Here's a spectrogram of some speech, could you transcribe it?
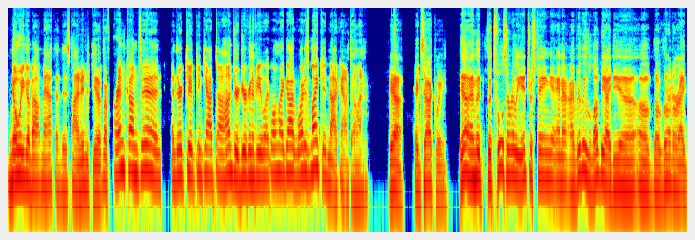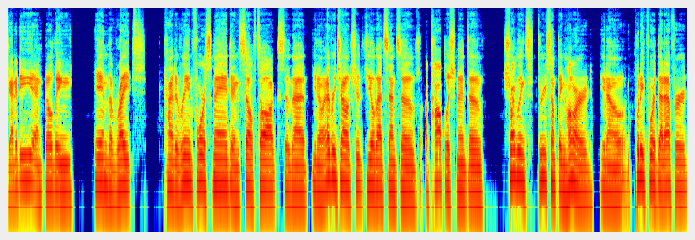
knowing about math at this time. And if a friend comes in and their kid can count to 100, you're going to be like, oh my God, why does my kid not count to 100? Yeah. Exactly. Yeah, and the, the tools are really interesting. And I really love the idea of the learner identity and building in the right kind of reinforcement and self-talk so that, you know, every child should feel that sense of accomplishment of struggling through something hard, you know, putting forth that effort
